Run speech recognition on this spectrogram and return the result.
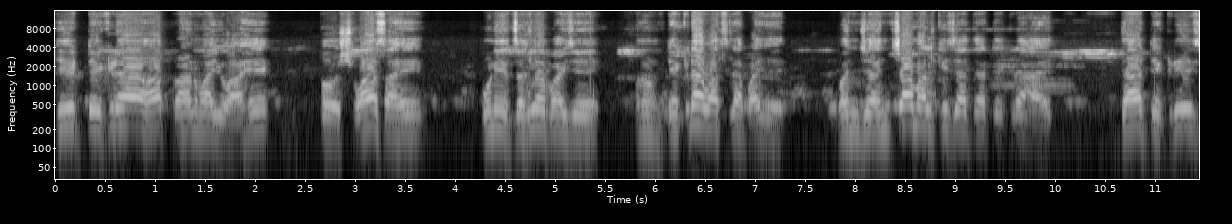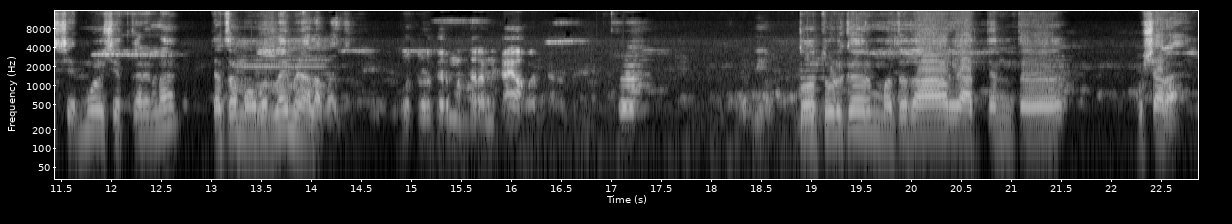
की टेकड्या हा प्राणवायू आहे तो श्वास आहे. कोणी जगलं पाहिजे म्हणून टेकड्या वाचल्या पाहिजेत पण ज्यांच्या मालकीच्या त्या टेकड्या आहेत त्या टेकडी शे- मूळ शेतकऱ्यांना त्याचा मोबदलाही मिळाला पाहिजे. कोथरूडकर मतदारांना काय आव्हान करा कोथरूडकर मतदार हे अत्यंत हुशार आहे.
